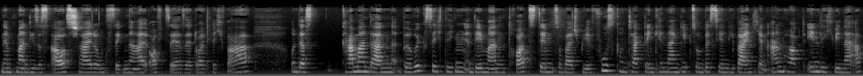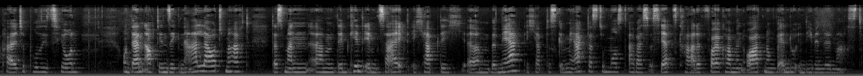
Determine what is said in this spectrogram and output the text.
nimmt man dieses Ausscheidungssignal oft sehr, sehr deutlich wahr. Und das kann man dann berücksichtigen, indem man trotzdem zum Beispiel Fußkontakt den Kindern gibt, so ein bisschen die Beinchen anhockt, ähnlich wie in der Abhalteposition und dann auch den Signallaut macht, dass man ähm, dem Kind eben zeigt, ich habe dich ähm, bemerkt, ich habe das gemerkt, dass du musst, aber es ist jetzt gerade vollkommen in Ordnung, wenn du in die Windel machst.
